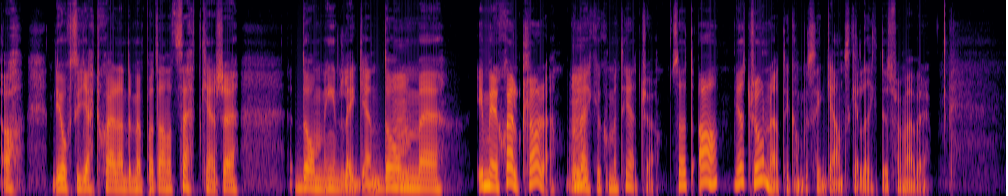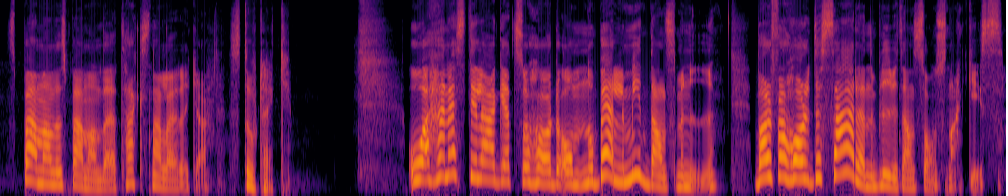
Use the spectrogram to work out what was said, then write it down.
ja, det är också hjärtskärande men på ett annat sätt kanske. De inläggen, de mm. Eh, är mer självklara mm. och kommentera tror jag. Så att ja, jag tror nog att det kommer att se ganska likt ut framöver. Spännande, spännande. Tack snälla Erika. Stort tack. Och härnäst i läget så hör du om Nobelmiddagens meny. Varför har desserten blivit en sån snackis?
